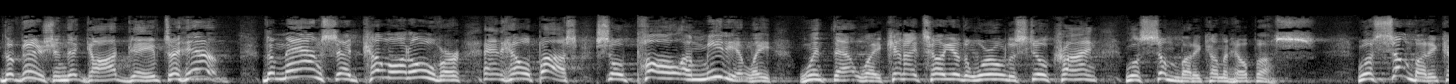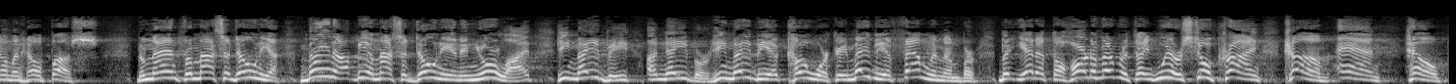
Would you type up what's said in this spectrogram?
the vision that God gave to him. The man said, Come on over and help us. So Paul immediately went that way. Can I tell you, the world is still crying, Will somebody come and help us? Will somebody come and help us? The man from Macedonia may not be a Macedonian in your life. He may be a neighbor. He may be a coworker. He may be a family member. But yet at the heart of everything, we are still crying, come and help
